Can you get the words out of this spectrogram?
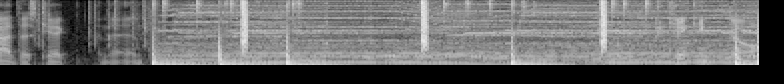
add this kick and then. The kick can go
